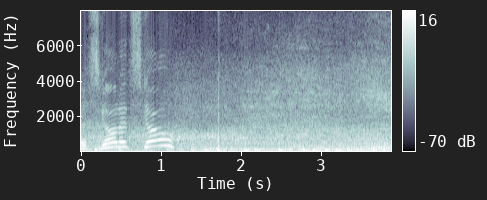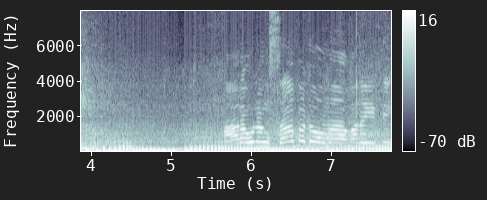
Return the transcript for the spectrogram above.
Let's go, let's go. Araw ng Sabado, mga kanaiti.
